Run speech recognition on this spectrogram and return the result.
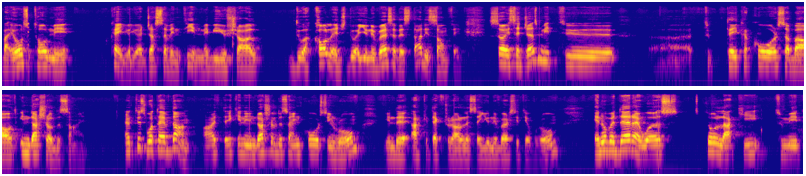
but he also told me, okay, you are just 17. Maybe you shall do a college, do a university, study something. So he suggested me to uh, to take a course about industrial design. And this is what I've done. I've taken an industrial design course in Rome, in the architectural, let's say, University of Rome. And over there, I was so lucky to meet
